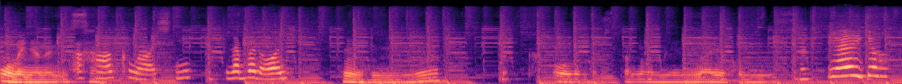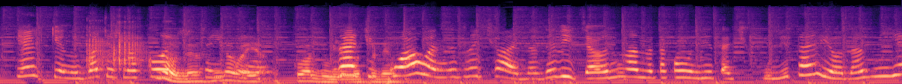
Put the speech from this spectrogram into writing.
оленя на місце. Ага, класні. Забирай. Угу. Оленя встановлюємо на його місце. Я його я кину, бачиш навколо. Добре, стоїть давай я вкладу його речі, туди. коала незвичайна. Дивіться, одна на такому літачку літає, і одна вміє.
